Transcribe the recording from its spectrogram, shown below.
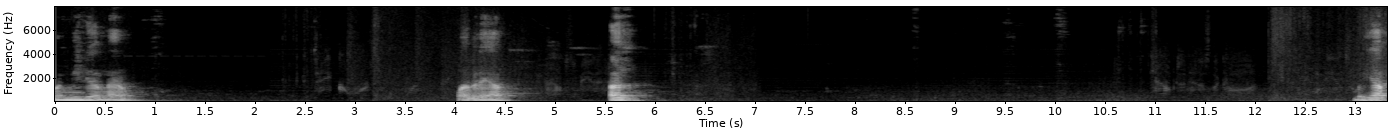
มันมีเรือนะปล่อยไปเลยครับ เออสวัสดีครับ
